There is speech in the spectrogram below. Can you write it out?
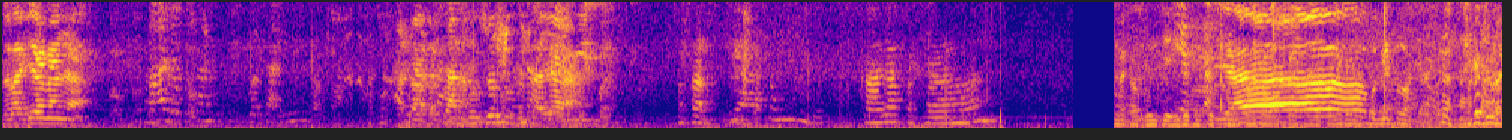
ada lagi yang nanya? Ada pesan khusus untuk saya? Pesan? Saya pesan. Mereka kunci Inggris untuk ya begitulah begitulah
